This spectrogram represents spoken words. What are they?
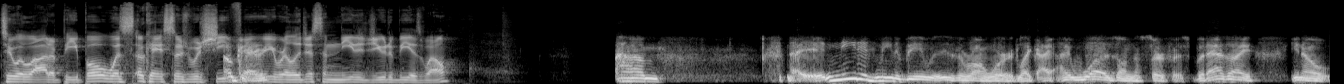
to a lot of people. Was okay. So was she Okay. very religious and needed you to be as well? Um, it needed me to be is the wrong word. Like I, I was on the surface, but as I, you know,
